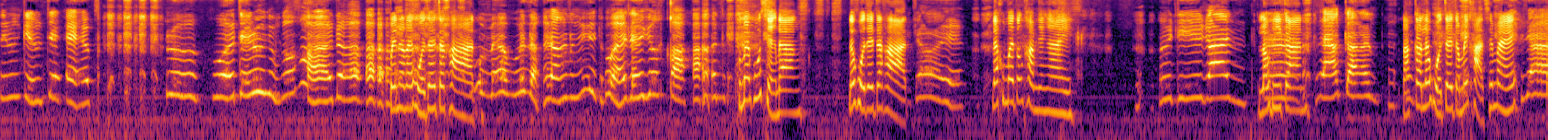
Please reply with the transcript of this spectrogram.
ในเรื่องเก็บเจ็บรู้หัว ใจเรื่องเก็บก็ขาดอะเป็นอะไรหัวใจจะขาด คุณแม่พูดดังๆนี้หัวใจก็ขาดคุณแม่พูดเสียงดัง แล้วหัวใจจะขาด ใช่แล้วคุณแม่ต้องทำยังไงเราดีกันเราดีกัน รักกันรักกันแล้วหัวใจจะไม่ขาดใช่ไหม ใช่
